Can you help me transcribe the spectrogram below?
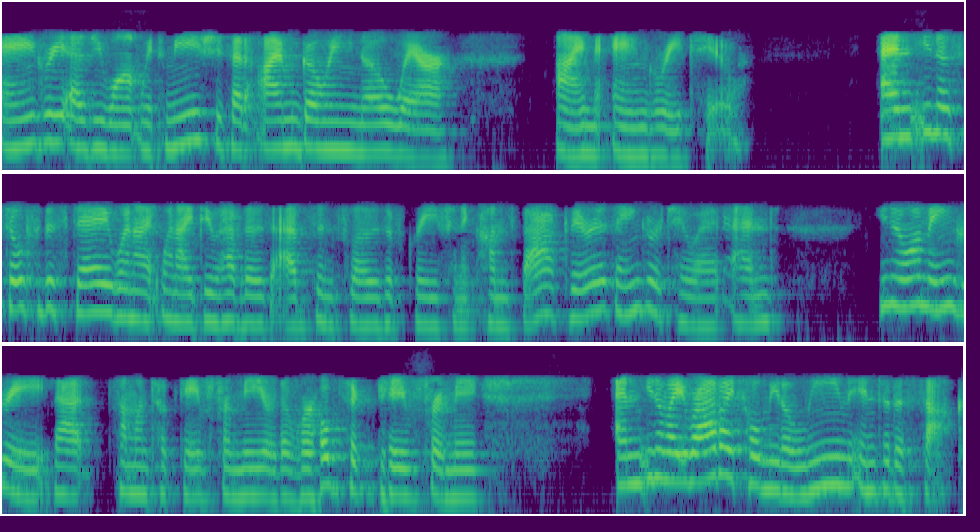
angry as you want with me. She said, I'm going nowhere. I'm angry too. And you know, still to this day, when I when I do have those ebbs and flows of grief and it comes back, there is anger to it. And you know, I'm angry that someone took Dave from me or the world took Dave from me. And you know, my rabbi told me to lean into the suck.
